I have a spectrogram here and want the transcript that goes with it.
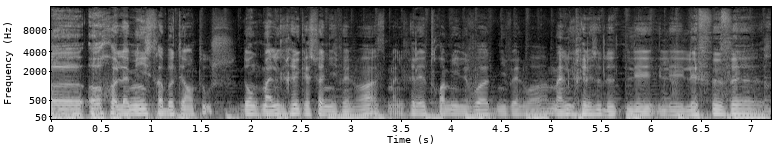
Euh, or, la ministre a botté en touche, donc malgré qu'elle soit nivelloise, malgré les 3000 voix de nivellois, malgré les, les, les- les feux verts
